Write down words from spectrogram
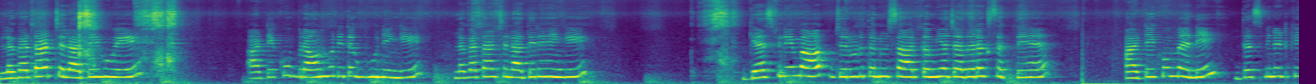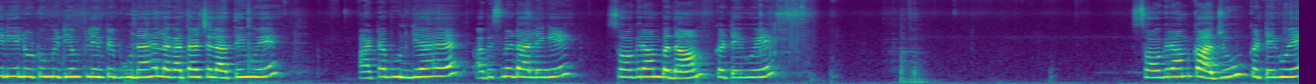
लगातार चलाते हुए आटे को ब्राउन होने तक भूनेंगे, लगातार चलाते रहेंगे। गैस फ्लेम आप ज़रूरत अनुसार कम या ज़्यादा रख सकते हैं। आटे को मैंने 10 मिनट के लिए लो टू मीडियम फ्लेम पे भूना है, लगातार चलाते हुए। आटा भून गया है, अब इसमें डालेंगे 100 ग्राम बादाम कटे हुए। 100 ग्राम काजू कटे हुए।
